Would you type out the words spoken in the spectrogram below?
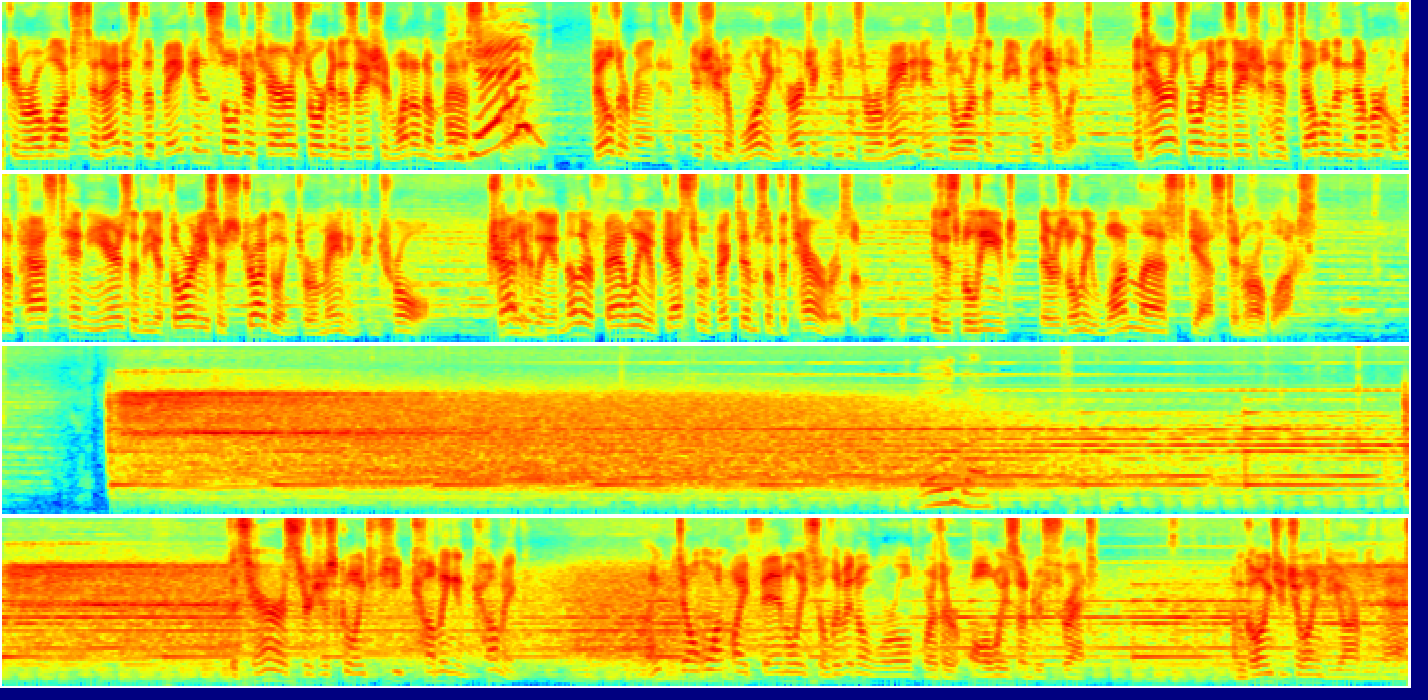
Panic in Roblox tonight as the Bacon Soldier terrorist organization went on a mass Again? killing. Builderman has issued a warning urging people to remain indoors and be vigilant. The terrorist organization has doubled in number over the past 10 years, and the authorities are struggling to remain in control. Tragically, mm. another family of guests were victims of the terrorism. It is believed there is only one last guest in Roblox. The terrorists are just going to keep coming and coming. I don't want my family to live in a world where they're always under threat. I'm going to join the army, Matt.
